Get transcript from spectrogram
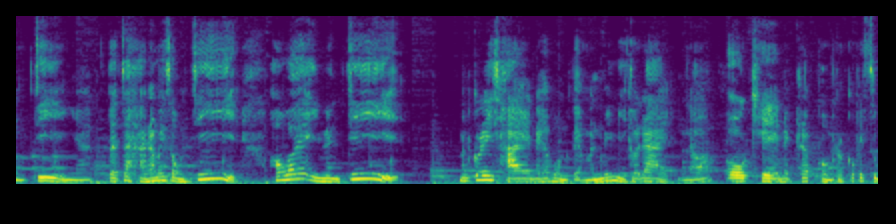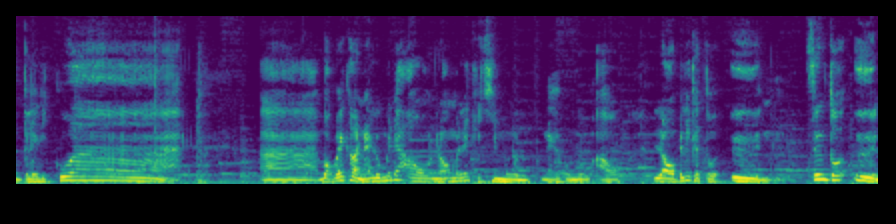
2 จี้อย่างเงี้ยแต่จะหาทำไม 2 จี้ เพราะว่าอีกหนึ่งจี้มันก็ได้ใช้นะครับผมแต่มันไม่มีก็ได้เนาะโอเคนะครับผมเราก็ไปสุ่มกันเลยดีกว่า บอกไว้ก่อนนะลุงไม่ได้เอาน้องมาเล่นกับคิมูลนะครับผมลุงเอารอไปเล่นกับตัวอื่น ซึ่งตัวอื่น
